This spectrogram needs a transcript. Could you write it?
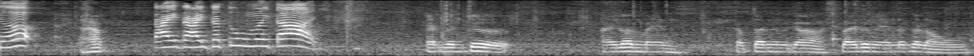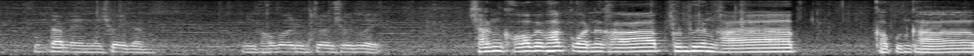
เยอะฮักตายตายจะตู้ไม่ได้ แอดเวนเจอร์ไอรอนแมนกับตันอเมริกาสไปเดอร์แมนแล้วก็เหล่าอุลตร้าแมนมาช่วยกัน มี Power Ranger ช่วยด้วย ฉันขอไปพักก่อนนะครับ เพื่อนๆครับ ขอบคุณครับ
